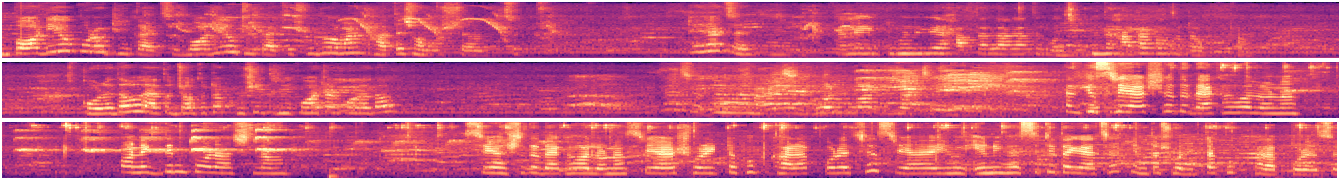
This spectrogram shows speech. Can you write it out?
বডিও পুরো ঠিক আছে বডিও ঠিক আছে শুধু আমার হাতে সমস্যা হচ্ছে। ঠিক আছে? তাহলে একটুখানি দিয়ে হাতা লাগাতে বলছো কিন্তু হাতা কতটা করব করে দাও এত যতটা খুশি থ্রি কোয়ার্টার করে দাও। আজকে শ্রেয়ার সাথে দেখা হলো না। অনেকদিন পর আসলাম। শ্রেয়ার সাথে দেখা হলো না। শ্রেয়ার শরীরটা খুব খারাপ করেছে। শ্রেয়া ইউনি- ইউনিভার্সিটিতে গেছে কিন্তু শরীরটা খুব খারাপ করেছে।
